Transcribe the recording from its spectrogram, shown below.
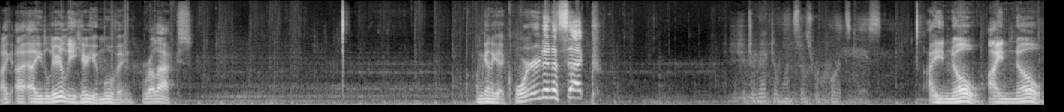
I, I I literally hear you moving. Relax. I'm gonna get cornered in a sec. Director wants those reports, Case. I know, I know.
